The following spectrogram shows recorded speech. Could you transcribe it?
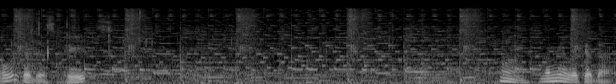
Oh, look at this, peeps. Hmm, let me look at that.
